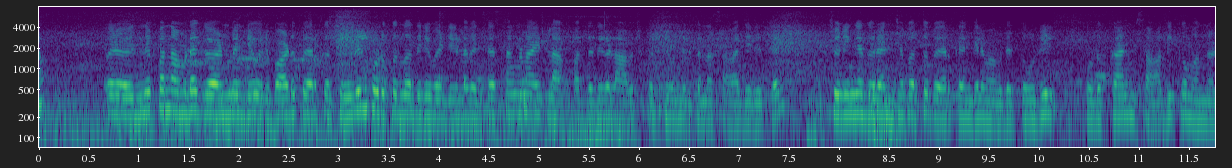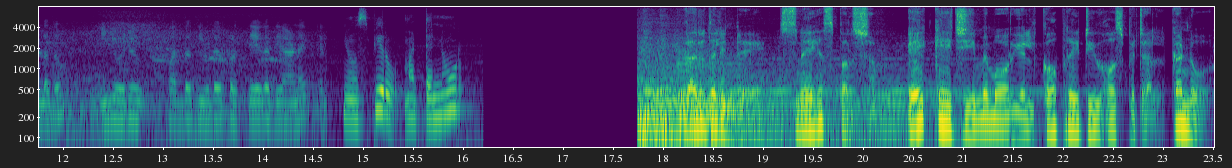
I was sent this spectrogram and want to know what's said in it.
ഇന്നിപ്പം നമ്മുടെ ഗവൺമെന്റ് ഒരുപാട് പേർക്ക് തൊഴിൽ കൊടുക്കുന്നതിന് വേണ്ടിയുള്ള വ്യത്യസ്തങ്ങളായിട്ടുള്ള പദ്ധതികൾ ആവിഷ്കരിച്ചുകൊണ്ടിരിക്കുന്ന സാഹചര്യത്തിൽ ചുരുങ്ങിയത് ഒരു അഞ്ച് പത്ത് പേർക്കെങ്കിലും അവിടെ തൊഴിൽ കൊടുക്കാനും സാധിക്കുമെന്നുള്ളതും ഈ ഒരു പദ്ധതിയുടെ പ്രത്യേകതയാണ്. News bureau Mattannur. കരുതലിന്റെ Snehasparsham A K G memorial cooperative hospital Kannur.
